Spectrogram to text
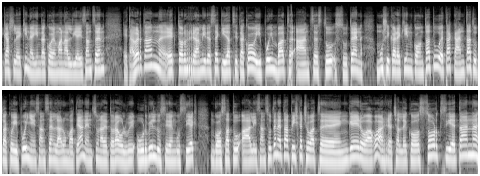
ikasleekin egindako emanaldia izan zen eta bertan Hector Ramirez idatzitako ipuin bat antzestu zuten. Musikarekin kontatu eta kantatutako ipuina izan zen larun batean, entzunaretora hurbildu ziren guztiek gozatu ahal izan zuten, eta pixkatxo bat eh, geroago, arriatxaldeko zortzietan,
